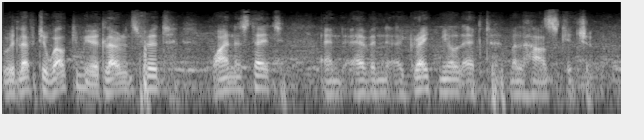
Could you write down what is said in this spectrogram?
We would love to welcome you at Lawrenceford Wine Estate and have an, a great meal at Millhouse Kitchen.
